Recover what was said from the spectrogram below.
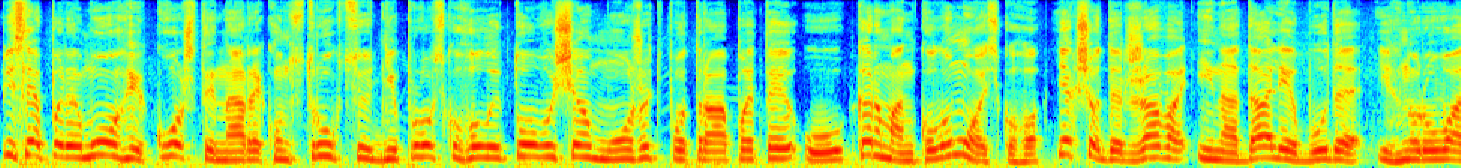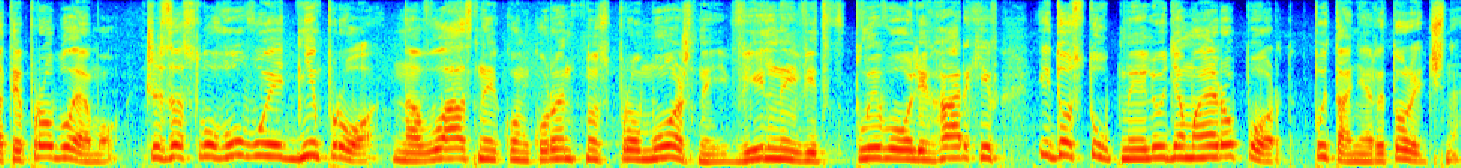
Після перемоги кошти на реконструкцію Дніпровського литовища можуть потрапити у карман Коломойського, якщо держава і надалі буде ігнорувати проблему. Чи заслуговує Дніпро на власний конкурентноспроможний, вільний від впливу олігархів і доступний людям аеропорт? Питання риторичне.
